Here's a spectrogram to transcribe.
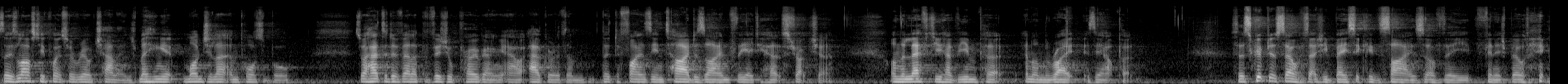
So those last two points were a real challenge, making it modular and portable. So I had to develop a visual programming algorithm that defines the entire design for the 80 Hz structure. On the left, you have the input, and on the right is the output. So the script itself is actually basically the size of the finished building.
